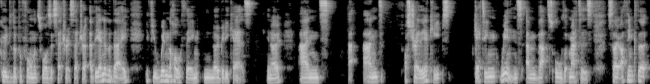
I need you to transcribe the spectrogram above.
good the performance was, etc., etc. At the end of the day, if you win the whole thing, nobody cares, you know, and and Australia keeps getting wins, and that's all that matters. So I think that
